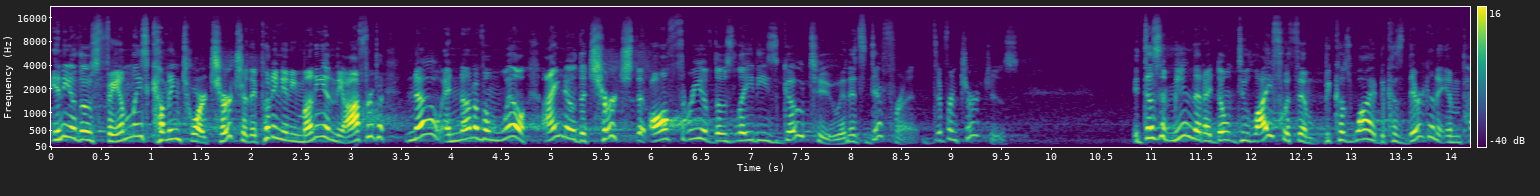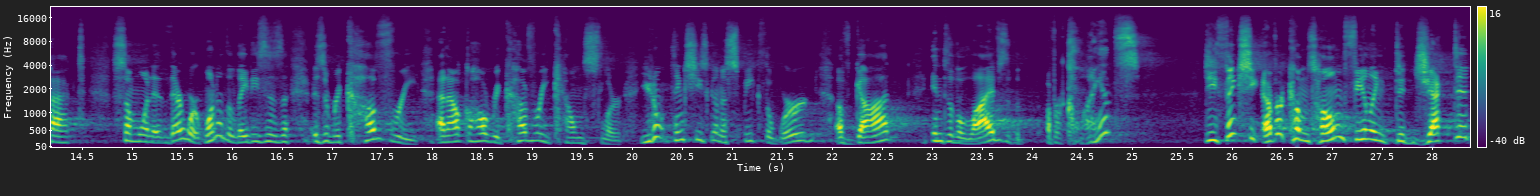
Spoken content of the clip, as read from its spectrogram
any of those families coming to our church? Are they putting any money in the offering? No, and none of them will. I know the church that all three of those ladies go to, and it's different, different churches. It doesn't mean that I don't do life with them. Because why? Because they're going to impact someone at their work. One of the ladies is a, is a recovery, an alcohol recovery counselor. You don't think she's going to speak the word of God into the lives of, the, of her clients? Do you think she ever comes home feeling dejected,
